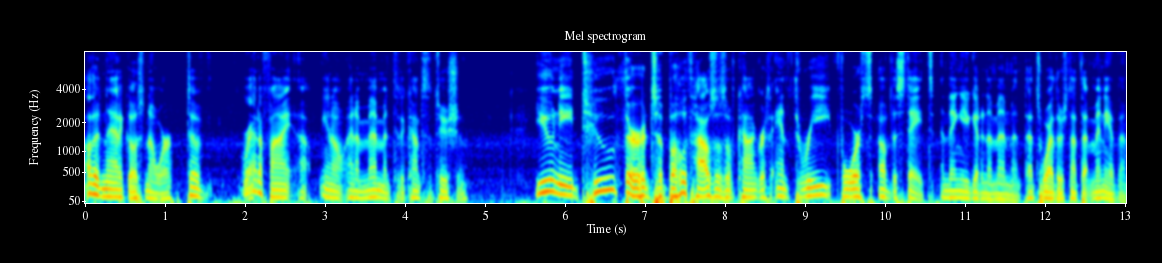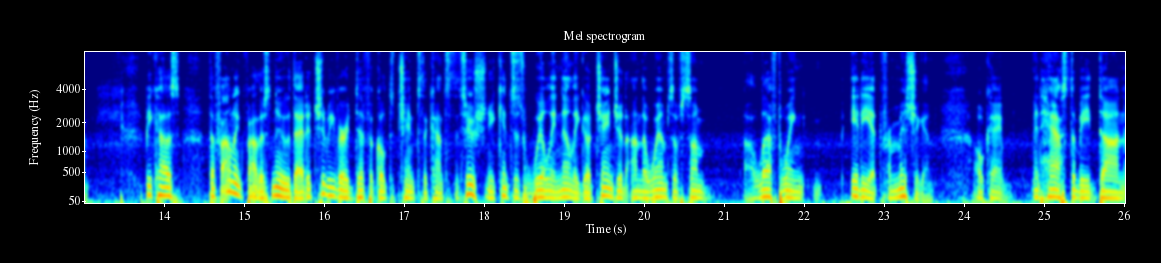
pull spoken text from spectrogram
Other than that, it goes nowhere. To ratify, uh, you know, an amendment to the Constitution, You need two thirds of both houses of Congress and three fourths of the states, and then you get an amendment. That's why there's not that many of them. Because the founding fathers knew that it should be very difficult to change the Constitution. You can't just willy nilly go change it on the whims of some uh, left wing idiot from Michigan. Okay, it has to be done,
